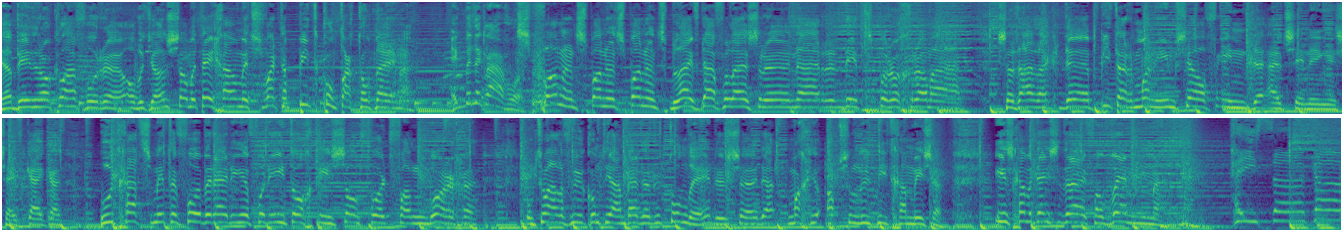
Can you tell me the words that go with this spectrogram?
Ja, ben je er al klaar voor, uh, Albert-Jan? Zometeen gaan we met Zwarte Piet contact opnemen. Ik ben er klaar voor. Spannend, spannend, spannend. Blijf daarvoor luisteren naar dit programma. Zo dadelijk de Pieter Mann himself in de uitzending. Eens even kijken hoe het gaat met de voorbereidingen voor de intocht in Zandvoort van morgen. Om 12 uur komt hij aan bij de rotonde, hè? dus uh, dat mag je absoluut niet gaan missen. Eerst gaan we deze draaien van Wem. Hey sucker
